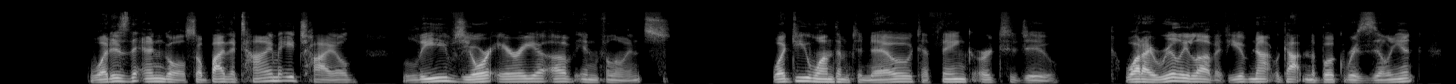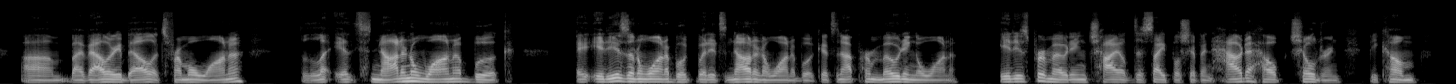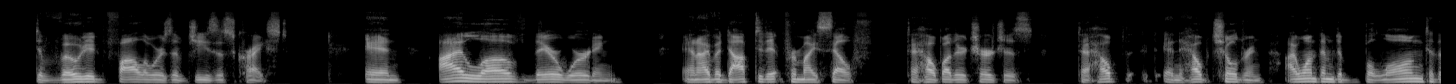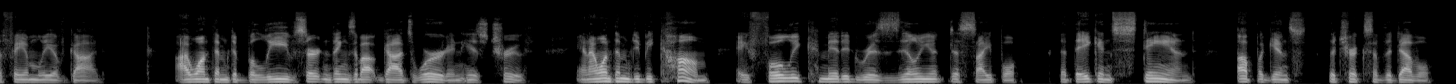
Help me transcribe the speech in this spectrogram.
What is the end goal? So by the time a child leaves your area of influence, what do you want them to know, to think, or to do? What I really love, if you have not gotten the book Resilient um, by Valerie Bell, it's from Awana. It's not an Awana book. It is an Awana book, but it's not an Awana book. It's not promoting Awana. It is promoting child discipleship and how to help children become devoted followers of Jesus Christ. And I love their wording, and I've adopted it for myself to help other churches to help and help children. I want them to belong to the family of God. I want them to believe certain things about God's word and his truth. And I want them to become a fully committed, resilient disciple that they can stand up against the tricks of the devil.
